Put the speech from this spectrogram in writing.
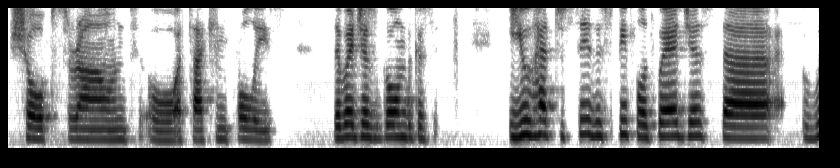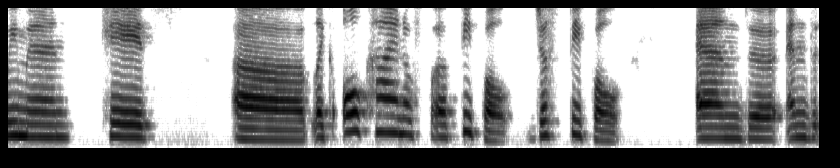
shops around or attacking police. They were just going because you had to see these people. It were just uh, women kids uh, like all kind of uh, people just people and uh, and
